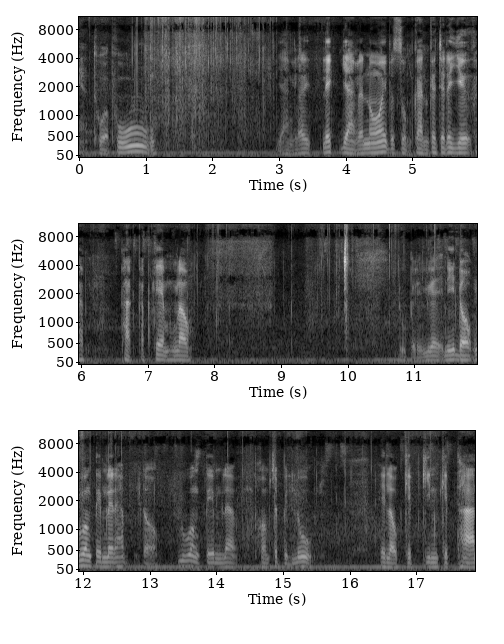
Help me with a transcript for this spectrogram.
ฮะถั่วพูอย่างละเล็กอย่างละน้อยผสมกันก็จะได้เยอะครับ ผักกับแก้มของเรา ดูไปเรื่อยๆนี่ดอกร่วงเต็มเลยนะครับ ดอกร่วงเต็มแล้ว พร้อมจะเป็นลูก ให้เราเก็บกินเก็บทาน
